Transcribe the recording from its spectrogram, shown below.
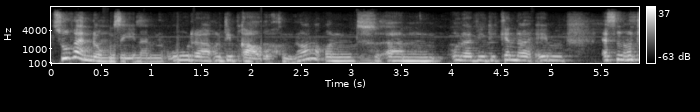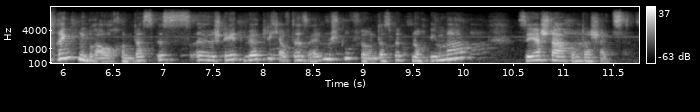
Zuwendung sehnen oder und die brauchen. Ne? Und, ähm, oder wie die Kinder eben Essen und Trinken brauchen. Das ist, äh, steht wirklich auf derselben Stufe und das wird noch immer sehr stark unterschätzt.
